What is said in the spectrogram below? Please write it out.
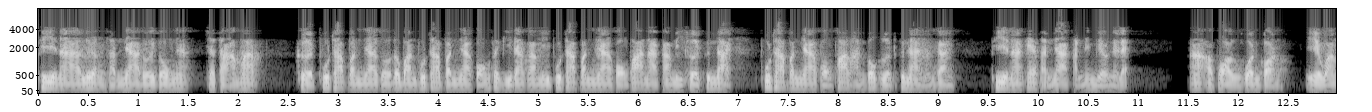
พิจารณาเรื่องสัญญาโดยตรงเนี่ยจะสามารถเกิดพุทธปัญญาโสดาบันพุทธปัญญาของสกิทาคามีพุทธปัญญาของพระนาคามีเกิดขึ้นได้พุทธปัญญาของพระหลานก็เกิดขึ้นได้เหมือนกันพิจารณาแค่สัญญาขันอย่างเดียวเนี่ยแหละอะเอาพอสมควรก่อน เอวัง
